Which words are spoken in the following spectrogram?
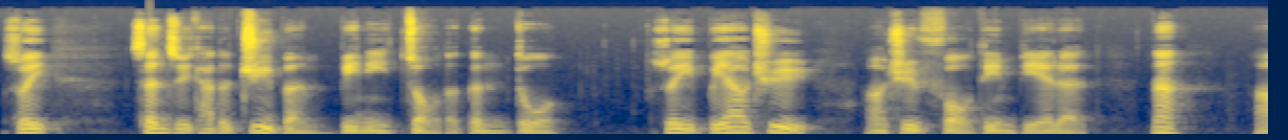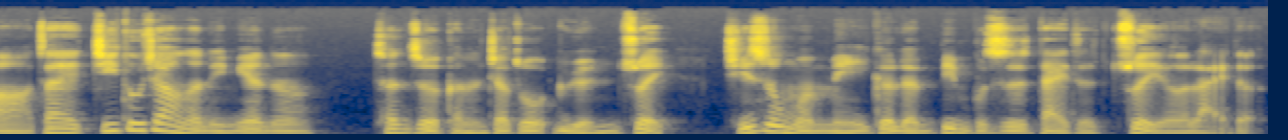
所以，甚至于他的剧本比你走的更多，所以不要去啊去否定别人。那啊，在基督教的里面呢，称这可能叫做原罪。其实我们每一个人并不是带着罪而来的，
